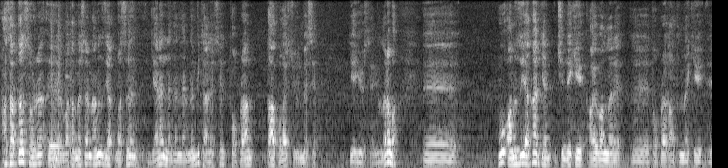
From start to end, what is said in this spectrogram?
hasattan sonra e, vatandaşların anız yakmasının genel nedenlerinden bir tanesi toprağın daha kolay sürülmesi diye gösteriyorlar ama e, bu anızı yakarken içindeki hayvanları, e, toprak altındaki e,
